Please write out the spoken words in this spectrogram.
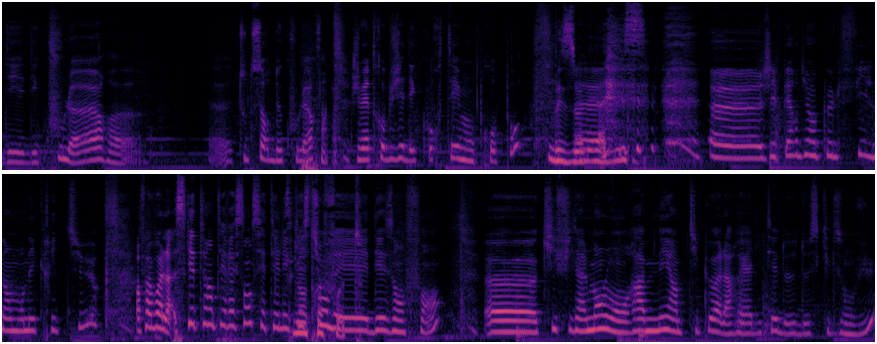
des, couleurs, euh, toutes sortes de couleurs. Enfin, je vais être obligée d'écourter mon propos. Désolée, Euh, Alice. euh, J'ai perdu un peu le fil dans mon écriture. Enfin voilà, ce qui était intéressant, c'était les questions des, enfants euh, qui finalement l'ont ramené un petit peu à la réalité de, de ce qu'ils ont vu.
